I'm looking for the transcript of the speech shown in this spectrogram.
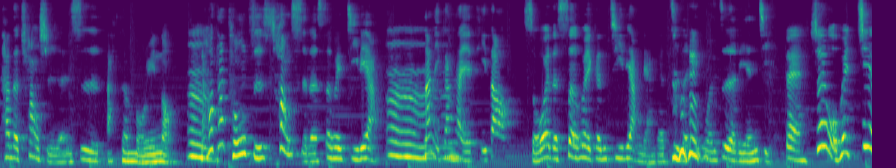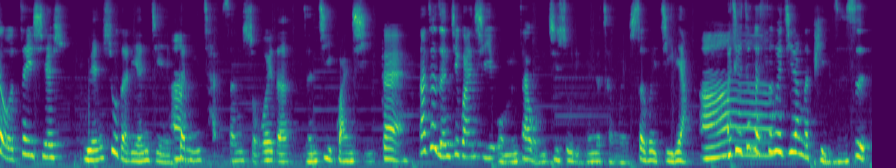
他的创始人是 Dr. Morino，嗯，然后他同时创始了社会计量，嗯嗯，那你刚才也提到所谓的社会跟计量两个字的英文字的连接，对，所以我会借由这些元素的连接，跟你产生所谓的人际关系，对，那这人际关系我们在我们技术里面就成为社会计量。啊，而且这个社会计量的品质是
